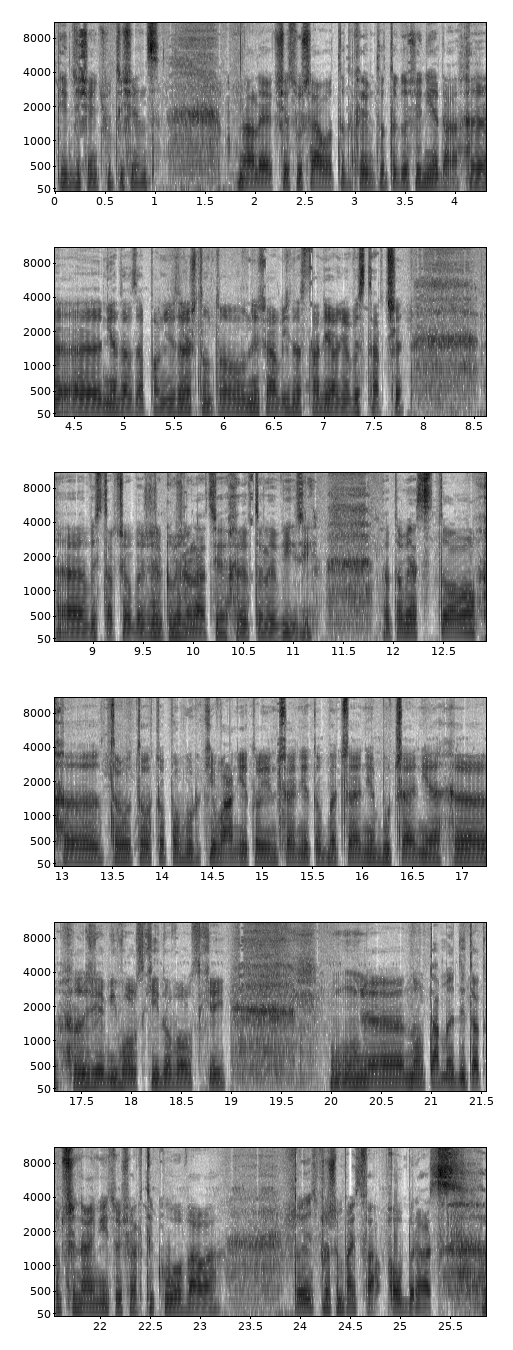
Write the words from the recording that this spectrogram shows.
50 tysięcy. No ale jak się słyszało ten hymn, to tego się nie da, e, nie da zapomnieć. Zresztą to nie trzeba być na stadionie, wystarczy E, Wystarczy obejrzeć jakąś relację e, w telewizji. Natomiast to, e, to, to, to pomurkiwanie, to jęczenie, to beczenie, buczenie e, ziemi wolskiej do wolskiej, e, no ta medyta to przynajmniej coś artykułowała. To jest, proszę Państwa, obraz e,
